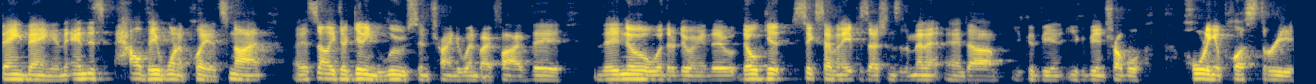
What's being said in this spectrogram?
bang bang and and it's how they want to play. It's not it's not like they're getting loose and trying to win by five. They they know what they're doing. They they'll get six, seven, eight possessions in a minute, and uh, you could be in, you could be in trouble holding a plus three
